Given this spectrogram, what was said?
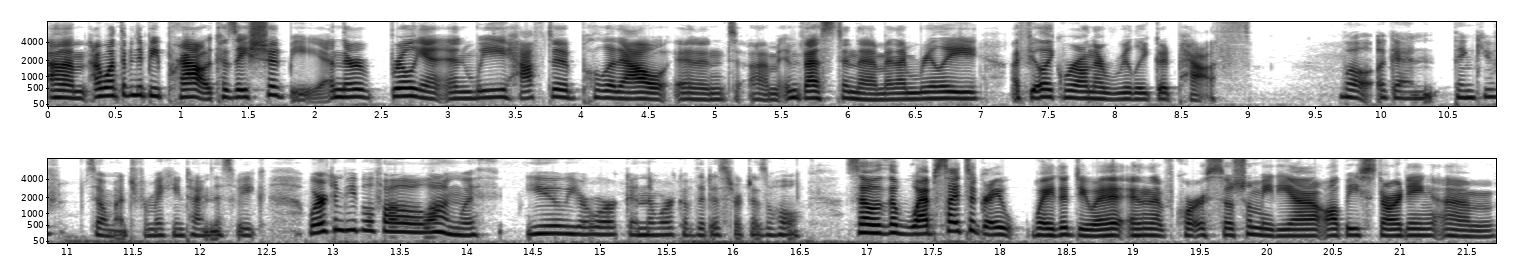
um, I want them to be proud because they should be, and they're brilliant, and we have to pull it out and um, invest in them. And I'm really, I feel like we're on a really good path. Well, again, thank you so much for making time this week. Where can people follow along with you, your work, and the work of the district as a whole? So the website's a great way to do it, and of course, social media. I'll be starting um,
